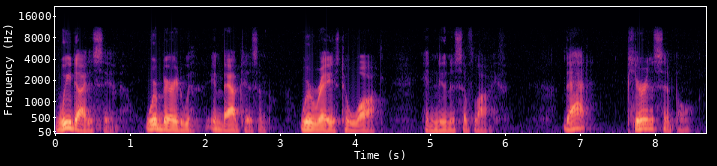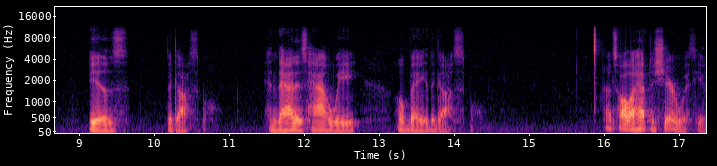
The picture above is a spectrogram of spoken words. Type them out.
We die to sin. We're buried with, in baptism. We're raised to walk in newness of life. That, pure and simple, is the gospel. And that is how we obey the gospel. That's all I have to share with you.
